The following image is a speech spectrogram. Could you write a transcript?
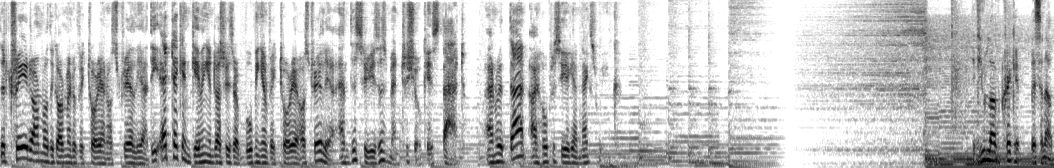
the trade arm of the government of Victoria and Australia. The edtech and gaming industries are booming in Victoria, Australia, and this series is meant to showcase that. And with that, I hope to see you again next week. If you love cricket, listen up.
